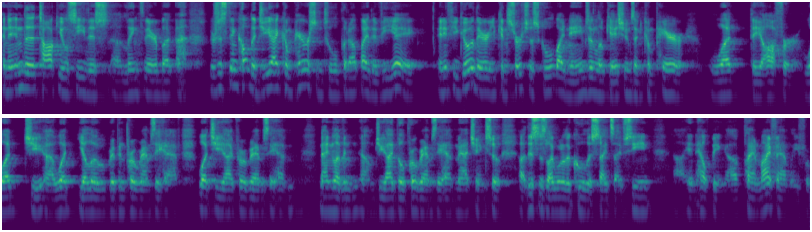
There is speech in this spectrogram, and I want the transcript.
And in the talk, you'll see this uh, link there, but uh, there's this thing called the GI comparison tool put out by the VA. And if you go there, you can search the school by names and locations and compare what they offer, what G, uh, what yellow ribbon programs they have, what GI programs they have, 9/11 um, GI Bill programs they have matching. So uh, this is like one of the coolest sites I've seen uh, in helping uh, plan my family for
